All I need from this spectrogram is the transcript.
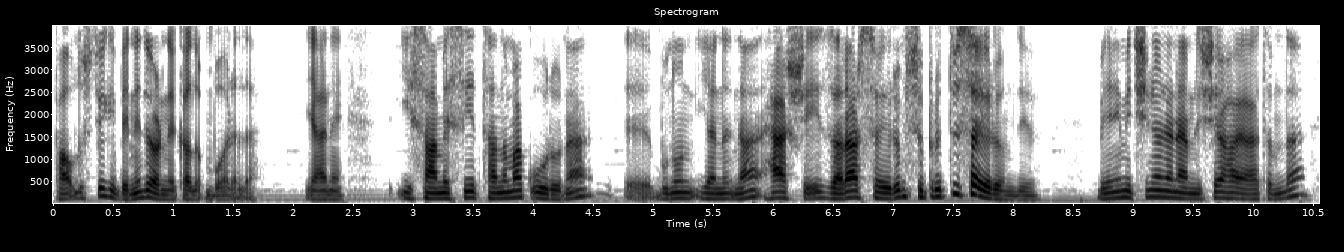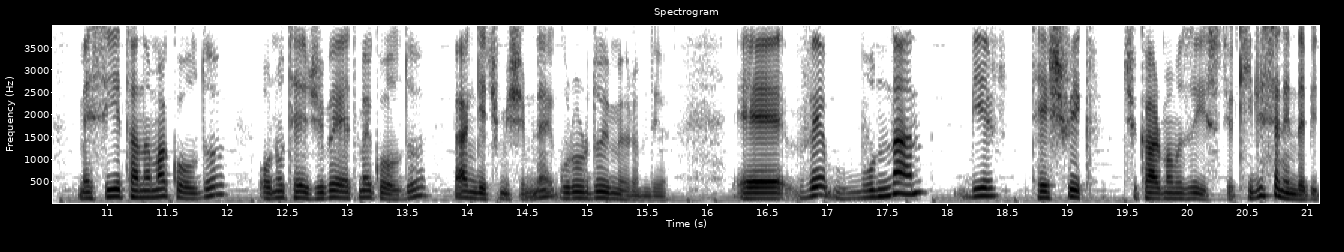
Paulus diyor ki beni de örnek alın bu arada. Yani İsa Mesih'i tanımak uğruna e, bunun yanına her şeyi zarar sayıyorum, süpürtü sayıyorum diyor. Benim için en önemli şey hayatımda Mesih'i tanımak oldu, onu tecrübe etmek oldu. Ben geçmişimle gurur duymuyorum diyor. E, ve bundan bir teşvik çıkarmamızı istiyor. Kilisenin de bir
